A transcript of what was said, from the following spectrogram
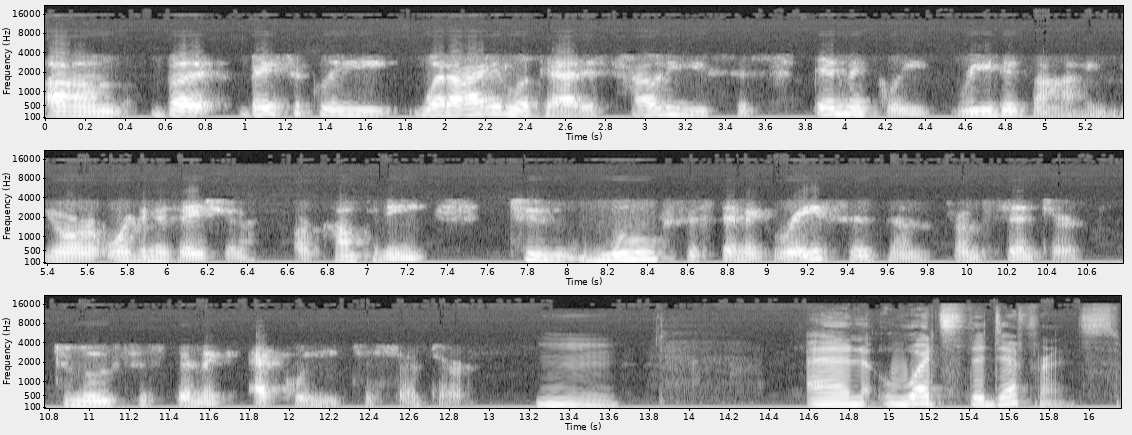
Um, but basically, what I look at is how do you systemically redesign your organization or company to move systemic racism from center to move systemic equity to center. Mm. And what's the difference?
